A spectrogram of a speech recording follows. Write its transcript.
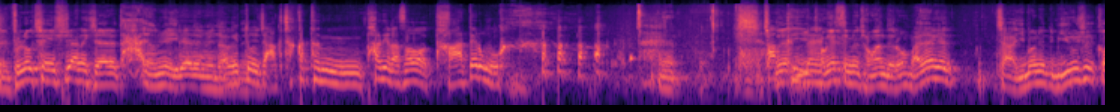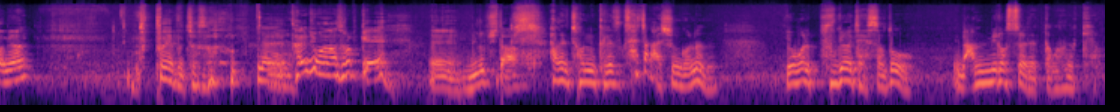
네, 블록체인 취재하는 기자를 다 연휴에 일해야 됩니다. 여기 네. 또 이제 악착 같은 판이라서 다 때려 먹어. 네. 정해, 아, 정했으면 정한 대로 만약에 자 이번에도 미루실 거면 투표에 붙여서 네. 네, 탈중앙화스럽게 네, 미룹시다. 아 근데 저는 그래서 살짝 아쉬운 거는 이번에 부결됐어도 안 밀었어야 됐다고 생각해요.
